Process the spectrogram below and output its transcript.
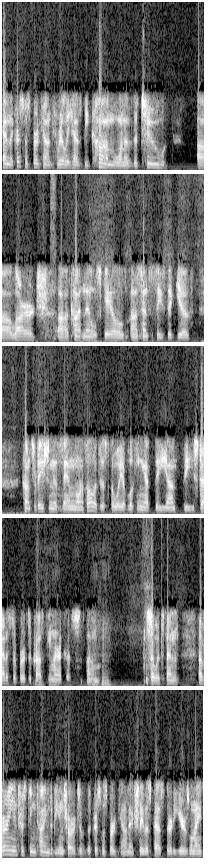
and the Christmas bird count really has become one of the two uh, large uh, continental scale uh, censuses that give conservationists and ornithologists the way of looking at the uh, the status of birds across the Americas. Um, mm-hmm. So it's been a very interesting time to be in charge of the Christmas bird count. Actually, this past thirty years, when I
